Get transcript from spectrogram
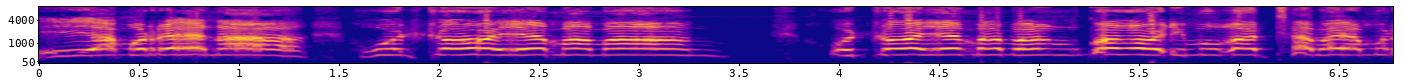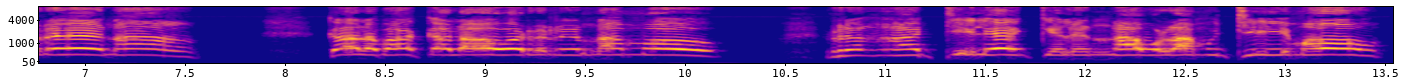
ya morena go tlo ema mang? Go tlo ema bang kwa godimo ga thaba ya morena? Ka lebaka la gore re na mo re gatile ke lenao la modimo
